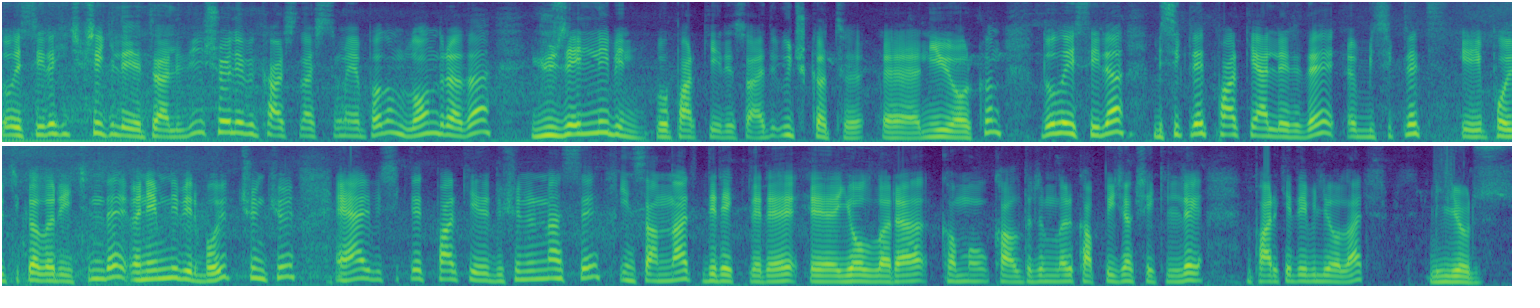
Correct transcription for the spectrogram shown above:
Dolayısıyla hiçbir şekilde yeterli değil. Şöyle bir karşılaştırma yapalım. Londra'da 150 bin bu park yeri sayede 3 katı e, New York'un. Dolayısıyla bisiklet park yerleri de e, bisiklet e, politikaları için de önemli bir boyut. Çünkü eğer bisiklet park yeri düşünülmezse insanlar direklere, yollara, kamu kaldırımları kaplayacak şekilde park edebiliyorlar. Biliyoruz.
